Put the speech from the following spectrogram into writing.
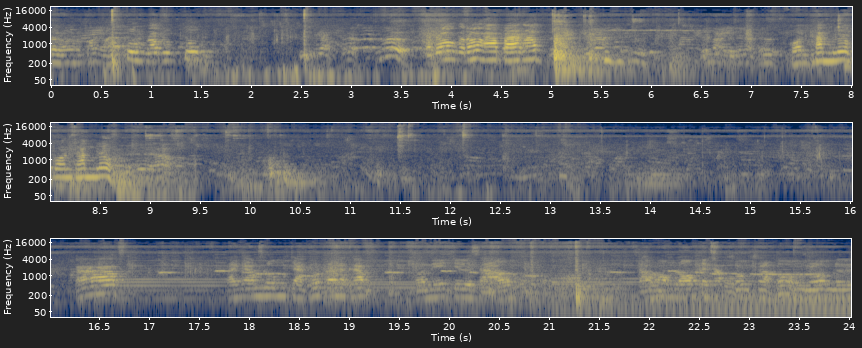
ตุ้มครับลูกตุ้มกระดองกระดองอาปากครับก่อนทำเร็วก่อนทำเร็วครับรายงานลงจากรถแล้วนะครับ ตอนนี้เจอสาว สาวห้อมล้อมเลยครับผมสาวห้อมล้อมเลย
